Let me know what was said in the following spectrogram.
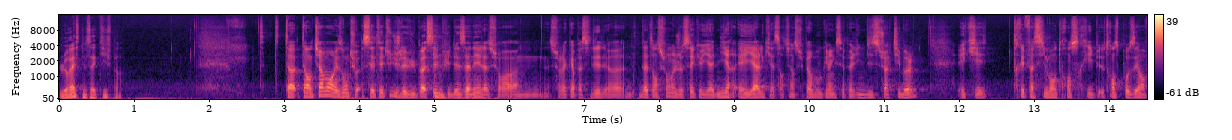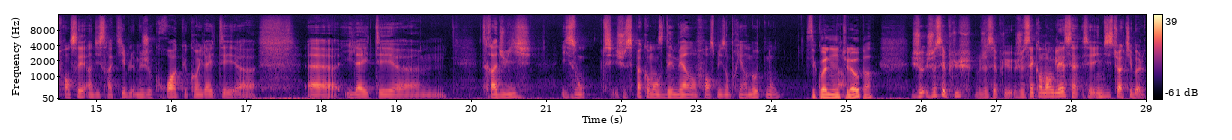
le reste ne s'active pas. T'as entièrement raison. Tu vois, cette étude, je l'ai vu passer depuis des années là sur, euh, sur la capacité euh, d'attention et je sais qu'il y a Nir Eyal qui a sorti un super bouquin qui s'appelle Indistractable et qui est très facilement transposé en français Indistractible. Mais je crois que quand il a été, euh, il a été traduit, ils ont, je sais pas comment on se démerde en France, mais ils ont pris un autre nom. C'est quoi le nom Ah. Tu l'as ou pas? Je, je sais plus, je sais plus. Je sais qu'en anglais c'est Indistractable.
